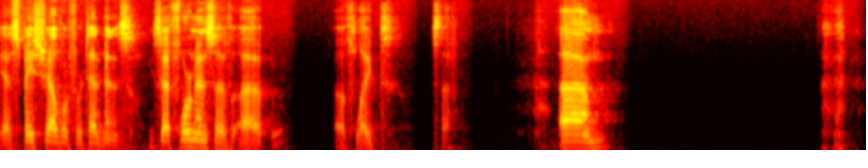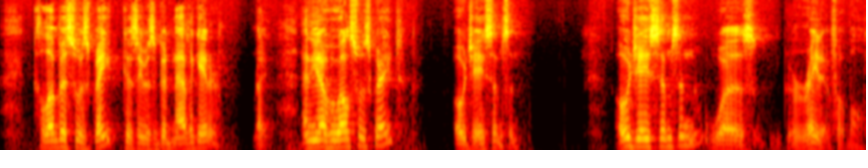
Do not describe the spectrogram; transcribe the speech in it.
Yeah, space travel for 10 minutes. He's got four minutes of, uh, of flight stuff. Um, Columbus was great because he was a good navigator, right? And you know who else was great? O.J. Simpson. O.J. Simpson was great at football.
